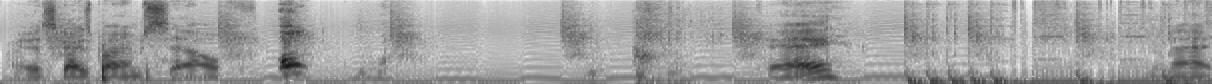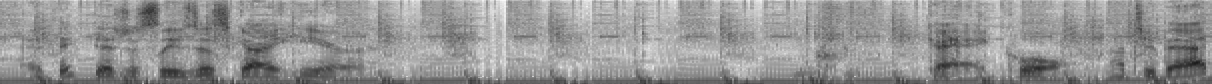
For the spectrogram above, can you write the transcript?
Alright, this guy's by himself. Oh! Okay. And I, I think that just leaves this guy here. Okay, cool. Not too bad.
